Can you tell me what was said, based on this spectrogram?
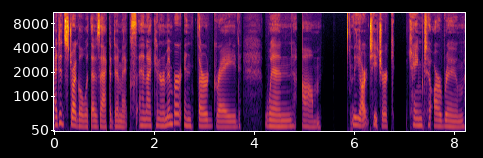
I did struggle with those academics. And I can remember in third grade when um, the art teacher came to our room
